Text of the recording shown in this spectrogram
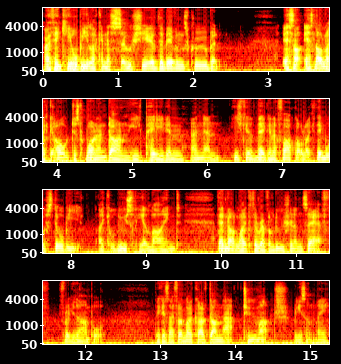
I think he'll be like an associate of the Bivens crew, but it's not. It's not like oh, just one and done. He paid him, and then he's gonna. They're gonna fuck off. Like they will still be like loosely aligned. They're not like the Revolution and Zeph, for example, because I feel like I've done that too much recently.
